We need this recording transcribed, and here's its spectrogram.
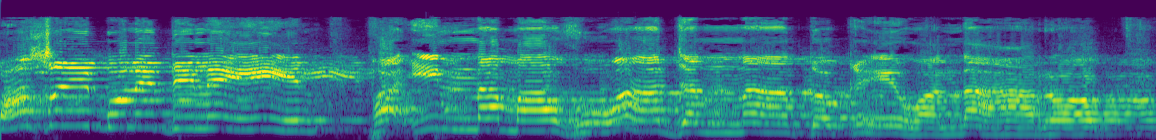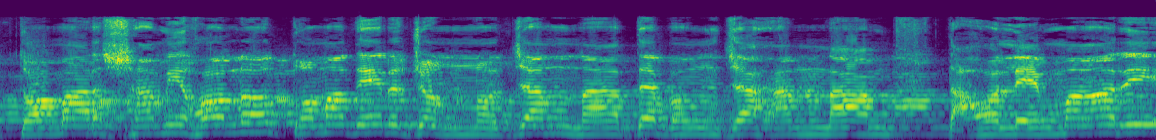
ভাষায় বলে দিলেন তোমার স্বামী হলো তোমাদের জন্য জান্নাত এবং জাহান্নাম। তাহলে মারে,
